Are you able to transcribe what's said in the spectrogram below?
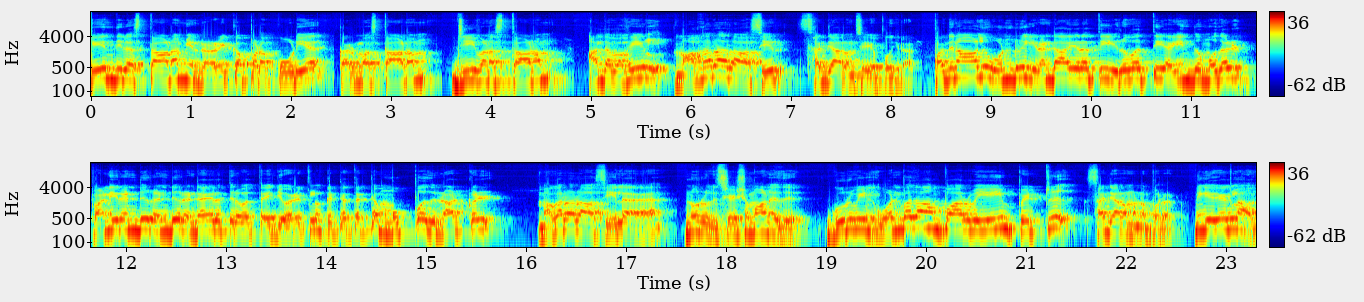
கேந்திரஸ்தானம் என்று அழைக்கப்படக்கூடிய கர்மஸ்தானம் ஜீவனஸ்தானம் அந்த வகையில் மகர ராசியில் சஞ்சாரம் செய்ய போகிறார். பதினாலு ஒன்று இரண்டாயிரத்தி இருபத்தி ஐந்து முதல் பனிரெண்டு ரெண்டு ரெண்டாயிரத்தி இருபத்தைஞ்சு வரைக்கும் கிட்டத்தட்ட முப்பது நாட்கள் மகர ராசியில இன்னொரு விசேஷமான இது குருவின் ஒன்பதாம் பார்வையையும் பெற்று சஞ்சாரம் பண்ண போறார். நீங்க கேட்கலாம்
